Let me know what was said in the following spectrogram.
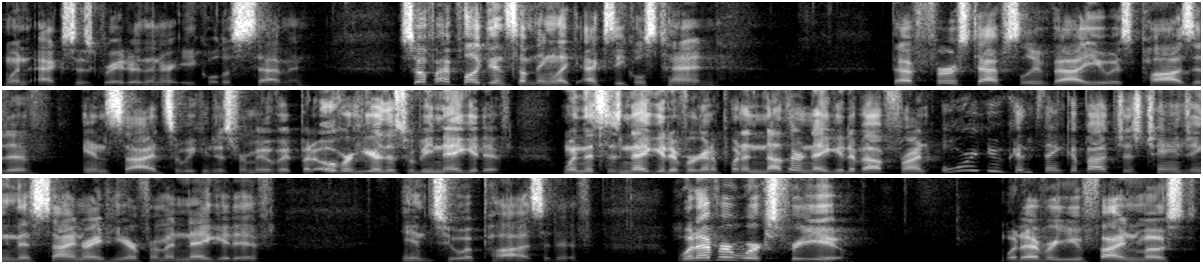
when x is greater than or equal to 7. So if I plugged in something like x equals 10, that first absolute value is positive inside, so we can just remove it. But over here, this would be negative. When this is negative, we're going to put another negative out front, or you can think about just changing this sign right here from a negative into a positive. Whatever works for you, whatever you find most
